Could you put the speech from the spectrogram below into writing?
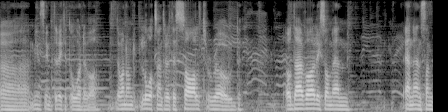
uh, Minns inte vilket år det var Det var någon låt som jag tror hette Salt Road Och där var liksom en En ensam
